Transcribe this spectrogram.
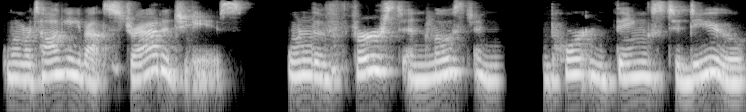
when we're talking about strategies, one of the first and most important things to do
